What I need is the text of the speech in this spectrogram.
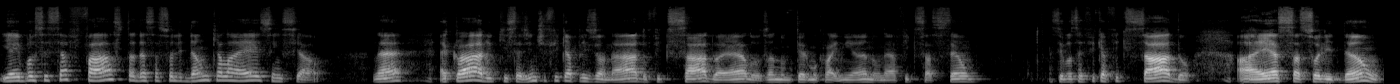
E aí você se afasta dessa solidão que ela é essencial, né? É claro que se a gente fica aprisionado, fixado a ela, usando um termo kleiniano, né, a fixação, se você fica fixado a essa solidão,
